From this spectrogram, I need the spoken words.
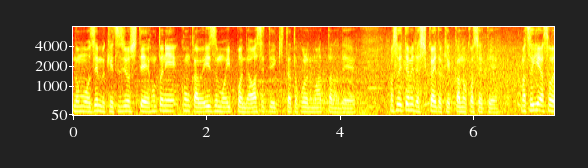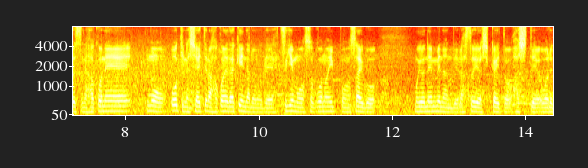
のも全部欠場して本当に今回は出雲1本で合わせてきたところでもあったので、まあ、そういった意味でしっかりと結果を残せて、まあ、次はそうですね箱根もう大きな試合というのは箱根だけになるので次もそこの1本最後もう4年目なんでラストイヤーしっかりと走って終われ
